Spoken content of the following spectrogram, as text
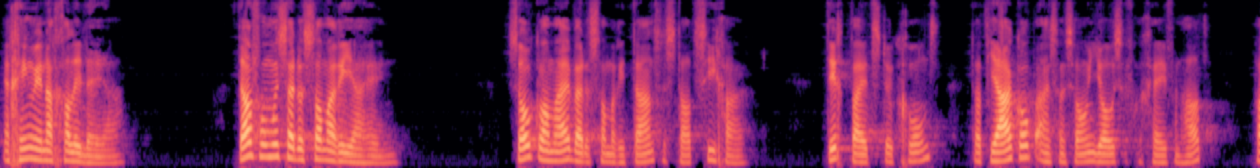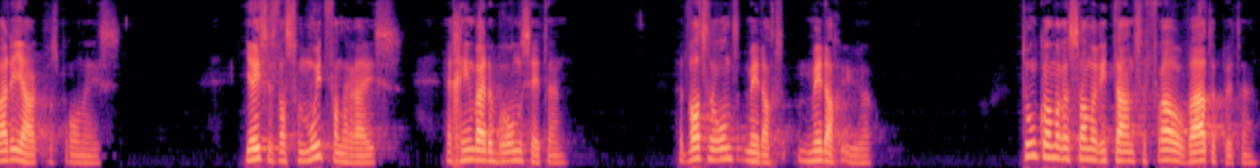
en ging weer naar Galilea. Daarvoor moest hij door Samaria heen. Zo kwam hij bij de Samaritaanse stad Sigar, dicht bij het stuk grond dat Jacob aan zijn zoon Jozef gegeven had, waar de Jacobsbron is. Jezus was vermoeid van de reis en ging bij de bron zitten. Het was rond het middag, middaguur. Toen kwam er een Samaritaanse vrouw water putten.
